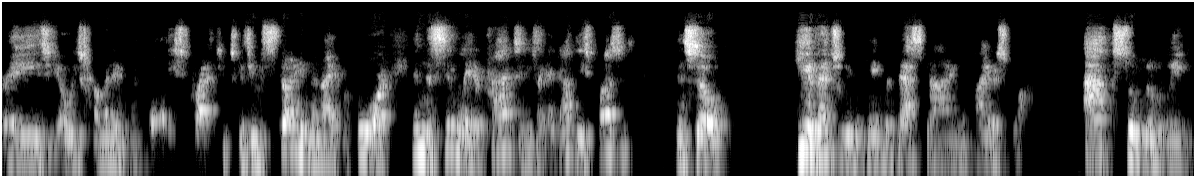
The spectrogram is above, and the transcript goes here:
crazy, always coming in with all these questions because he was studying the night before in the simulator practice. He's like, I got these questions. And so he eventually became the best guy in the fighter squad. Absolutely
